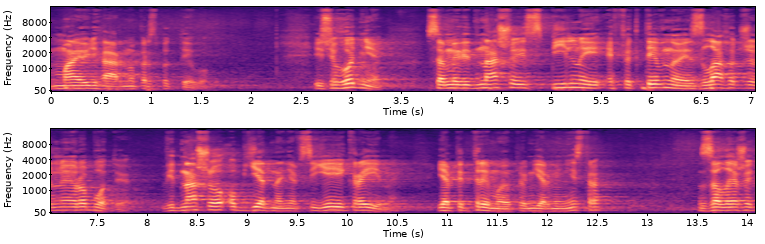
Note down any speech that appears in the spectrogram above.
мають гарну перспективу. І сьогодні саме від нашої спільної, ефективної, злагодженої роботи, від нашого об'єднання всієї країни, я підтримую прем'єр-міністра, залежить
